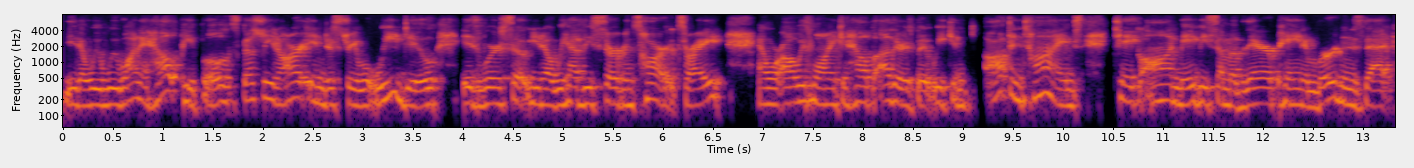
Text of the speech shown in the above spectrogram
you know we we want to help people, especially in our industry. What we do is we're so you know we have these servants' hearts, right? And we're always wanting to help others, but we can oftentimes take on maybe some of their pain and burdens that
